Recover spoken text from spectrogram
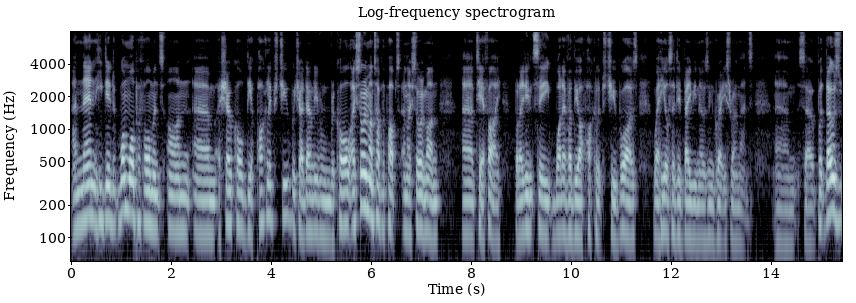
And then he did one more performance on um, a show called The Apocalypse Tube, which I don't even recall. I saw him on Top of the Pops and I saw him on uh, TFI, but I didn't see whatever The Apocalypse Tube was, where he also did Baby Knows and Greatest Romance. Um, so, but those,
